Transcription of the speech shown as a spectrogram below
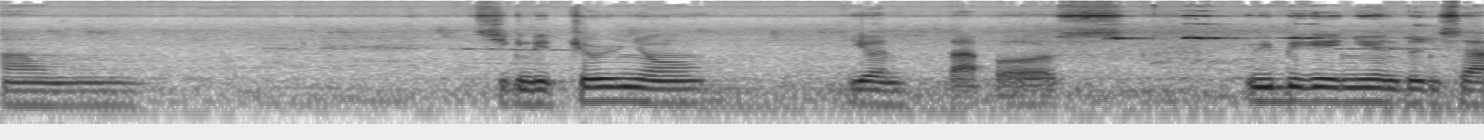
um, signature nyo, yun. Tapos, ibibigay nyo yun dun sa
